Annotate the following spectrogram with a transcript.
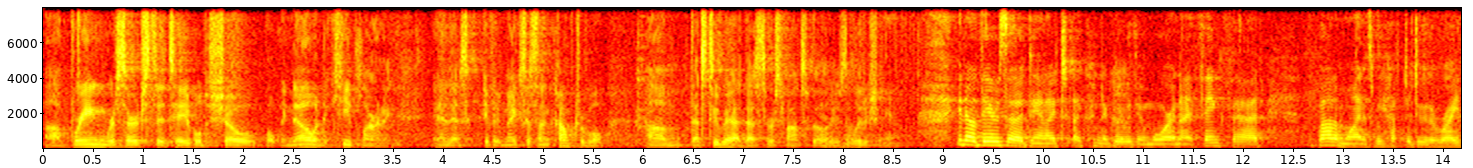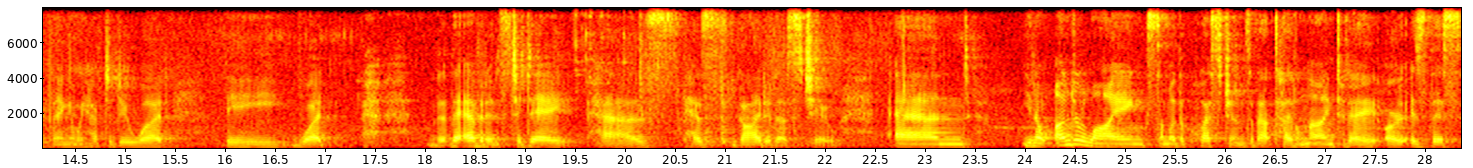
uh, bringing research to the table to show what we know and to keep learning. And that's, if it makes us uncomfortable, um, that's too bad. That's the responsibility as the leadership. Yeah. You know, there's a, Dan, I, I couldn't agree with you more, and I think that the bottom line is we have to do the right thing and we have to do what the, what the, the evidence today has, has guided us to. And, you know, underlying some of the questions about Title IX today are, is this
